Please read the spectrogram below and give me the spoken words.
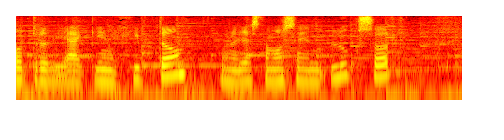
otro día aquí en Egipto. Bueno, ya estamos en Luxor,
